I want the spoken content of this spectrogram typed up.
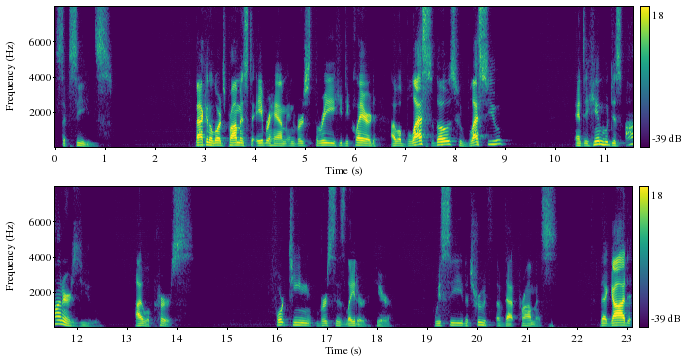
succeeds. Back in the Lord's promise to Abraham in verse 3, he declared, I will bless those who bless you, and to him who dishonors you, I will curse. 14 verses later, here, we see the truth of that promise that God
